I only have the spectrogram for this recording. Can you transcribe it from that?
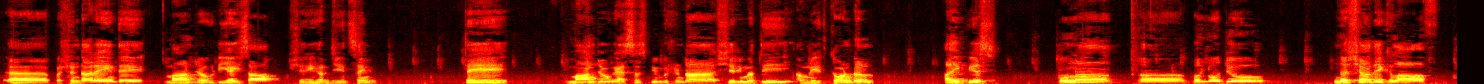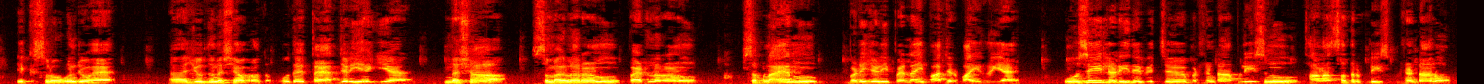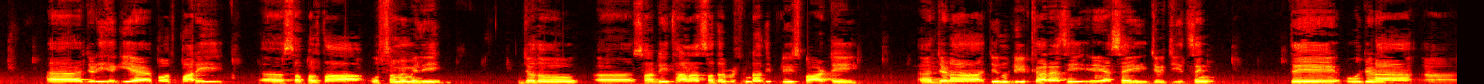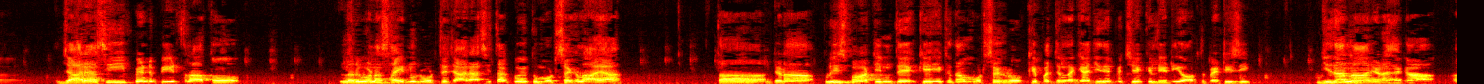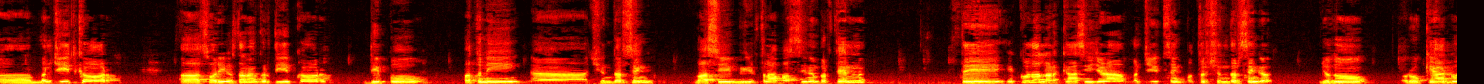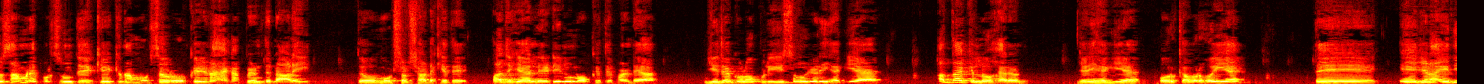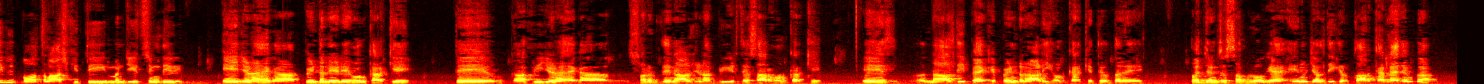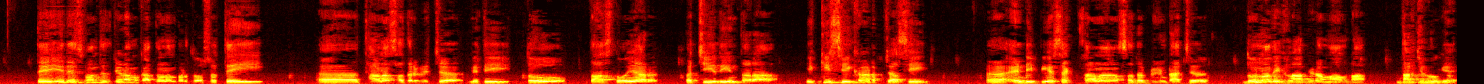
ਬਠਿੰਡਾ ਰੇਂਜ ਦੇ ਮਾਨਯੋਗ ਡੀਆਈ ਸਾਹਿਬ ਸ਼੍ਰੀ ਹਰਜੀਤ ਸਿੰਘ ਤੇ ਮਾਨਯੋਗ ਐਸਐਸਪੀ ਬਠਿੰਡਾ ਸ਼੍ਰੀਮਤੀ ਅਮਨੀਤ ਕੌਂਡਲ ਆਈਪੀਐਸ ਉਹਨਾਂ ਵੱਲੋਂ ਜੋ ਨਸ਼ਿਆਂ ਦੇ ਖਿਲਾਫ ਇੱਕ ਸਲੋਗਨ ਜੋ ਹੈ ਯੁੱਧ ਨਸ਼ਿਆਂ ਵਿਰੁੱਧ, ਉਹਦੇ ਤਹਿਤ ਜਿਹੜੀ ਹੈਗੀ ਹੈ ਨਸ਼ਾ ਸਮਗਲਰਾਂ ਨੂੰ, ਪੈਡਲਰਾਂ ਨੂੰ, ਸਪਲਾਇਰ ਨੂੰ ਬੜੀ ਜਿਹੜੀ ਪਹਿਲਾਂ ਹੀ ਭਾਜੜ ਪਾਈ ਹੋਈ ਹੈ, ਉਸੇ ਲੜੀ ਦੇ ਵਿੱਚ ਬਠਿੰਡਾ ਪੁਲਿਸ ਨੂੰ, ਥਾਣਾ ਸਦਰ ਪੁਲਿਸ ਬਠਿੰਡਾ ਨੂੰ ਜਿਹੜੀ ਹੈਗੀ ਹੈ, ਬਹੁਤ ਭਾਰੀ ਸਫਲਤਾ ਉਸ ਸਮੇਂ ਮਿਲੀ ਜਦੋਂ ਸਾਡੀ ਥਾਣਾ ਸਦਰ ਬਠਿੰਡਾ ਦੀ ਪੁਲਿਸ ਪਾਰਟੀ ਜਿਹੜਾ ਜਿਹਨੂੰ ਲੀਡ ਕਰ ਰਿਹਾ ਸੀ ਏਐਸਆਈ ਜਗਜੀਤ ਸਿੰਘ ਤੇ ਉਹ ਜਿਹੜਾ ਜਾ ਰਿਹਾ ਸੀ ਪਿੰਡ ਬੀੜ ਤਲਾ ਤੋਂ ਨਰੂਆਣਾ ਸਾਈਡ ਨੂੰ ਰੋਡ ਤੇ ਜਾ ਰਿਹਾ ਸੀ ਤਾਂ ਅੱਗੋਂ ਇੱਕ ਮੋਟਰਸਾਈਕਲ ਆਇਆ ਤਾਂ ਜਿਹੜਾ ਪੁਲਿਸ ਪਾਰਟੀ ਨੂੰ ਦੇਖ ਕੇ ਇੱਕਦਮ ਮੋਟਰਸਾਈਕਲ ਰੋਕ ਕੇ ਭੱਜਣ ਲੱਗਿਆ ਜਿਹਦੇ ਪਿੱਛੇ ਇੱਕ ਲੇਡੀ ਔਰਤ ਬੈਠੀ ਸੀ। ਜਿਹਦਾ ਨਾਂ ਜਿਹੜਾ ਹੈਗਾ ਮਨਜੀਤ ਕੌਰ ਸੌਰੀ ਉਸਦਾ ਨਾਂ ਗੁਰਦੀਪ ਕੌਰ ਦੀਪੋ ਪਤਨੀ ਅਹ, ਸ਼ਿੰਦਰ ਸਿੰਘ ਵਾਸੀ ਬੀਰਤਲਾ ਬਸਤੀ ਨੰਬਰ 3 ਤੇ ਇੱਕ ਉਹਦਾ ਲੜਕਾ ਸੀ ਜਿਹੜਾ ਮਨਜੀਤ ਸਿੰਘ ਪੁੱਤਰ ਸ਼ਿੰਦਰ ਸਿੰਘ ਜਦੋਂ ਰੋਕਿਆ ਅੱਗੋਂ ਸਾਹਮਣੇ ਪੁਲਿਸ ਨੂੰ ਦੇਖ ਕੇ ਇੱਕ ਇੱਕਦਮ ਮੋਟਰਸਾਈਕਲ ਰੋਕ ਕੇ ਜਿਹੜਾ ਹੈਗਾ ਪਿੰਡ ਦੇ ਨਾਲ ਹੀ ਤੇ ਉਹ ਮੋਟਰਸਾਈਕਲ ਛੱਡ ਕੇ ਤੇ ਭੱਜ ਗਿਆ ਲੇਡੀ ਨੂੰ ਮੌਕੇ ਤੇ ਫੜ ਲਿਆ ਜਿਹਦੇ ਕੋਲੋਂ ਪੁਲਿਸ ਨੂੰ ਜਿਹੜੀ ਹੈਗੀ ਹੈ ਅੱਧਾ ਕਿਲੋ ਹੈਰੋਇਨ ਜਿਹੜੀ ਹੈਗੀ ਹੈ ਉਹ ਰਿਕਵਰ ਹੋਈ ਹੈ ਤੇ ਇਹ ਜਿਹੜਾ ਇਹਦੀ ਵੀ ਬਹੁਤ ਤਲਾਸ਼ ਕੀਤੀ ਮਨਜੀਤ ਸਿੰਘ ਦੀ ਵੀ। ਇਹ ਜਿਹੜਾ ਹੈਗਾ ਪਿੰਡ ਨੇੜੇ ਹੋਣ ਕਰਕੇ ਤੇ ਕਾਫੀ ਜਿਹੜਾ ਹੈਗਾ ਸੜਕ ਦੇ ਨਾਲ ਜਿਹੜਾ ਵੀਰ ਤੇ ਸਰ ਹੋਣ ਕਰਕੇ ਇਹ ਨਾਲ ਦੀ ਪੈ ਕੇ ਪਿੰਡ ਨਾਲ ਹੀ ਹੋਣ ਕਰਕੇ ਤੇ ਉਧਰ ਇਹ ਭੱਜਣ ਚ ਸਫਲ ਹੋ ਗਿਆ। ਇਹਨੂੰ ਜਲਦੀ ਗ੍ਰਿਫਤਾਰ ਕਰ ਲਿਆ ਜਾਊਗਾ। ਤੇ ਇਹਦੇ ਸੰਬੰਧਿਤ ਜਿਹੜਾ ਮੁਕੱਦਮਾ ਨੰਬਰ 223 ਅਹ, ਥਾਣਾ ਸਦਰ ਵਿੱਚ ਮਿਤੀ 2 10 2025 ਅਧੀਨ ਧਾਰਾ 21 ਸੀ 6185 ਐਨਡੀਪੀਐਸ ਐਕਟ ਥਾਣਾ ਸਦਰ ਬਠਿੰਡਾ ਚ ਦੋਨਾਂ ਦੇ ਖਿਲਾਫ ਜਿਹੜਾ ਮਾਮਲਾ ਦਰਜ ਹੋ ਗਿਆ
